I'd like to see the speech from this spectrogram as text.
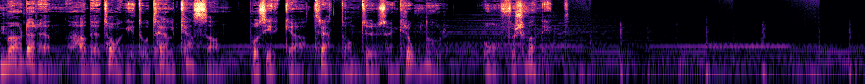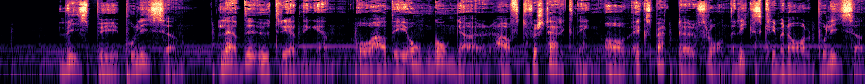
Mördaren hade tagit hotellkassan på cirka 13 000 kronor och försvunnit. Visbypolisen ledde utredningen och hade i omgångar haft förstärkning av experter från Rikskriminalpolisen.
